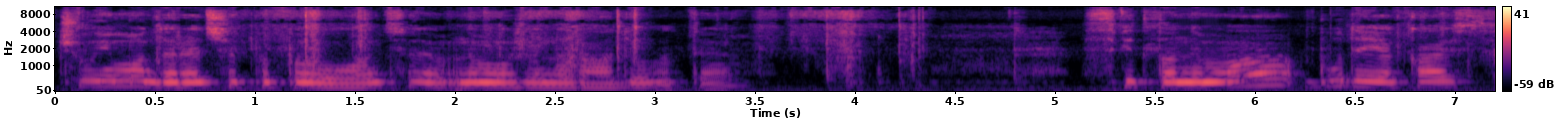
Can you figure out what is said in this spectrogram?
Чуємо, до речі, ППО. Це не може не радувати. Світла нема, буде якась.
